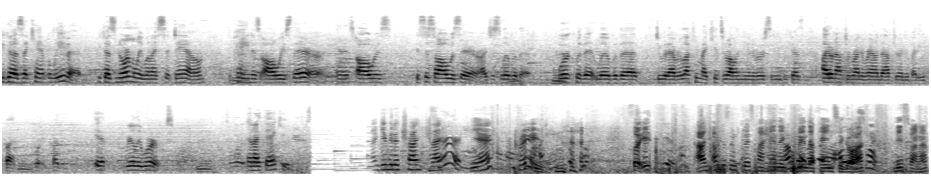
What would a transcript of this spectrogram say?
because I can't believe it. Because normally when I sit down, the pain is always there, and it's always, it's just always there. I just live with it, Mm. work with it, live with it, do whatever. Lucky my kids are all in university because I don't have to run around after anybody. But, but it really worked, and I thank you. Can I give it a try? Can I? Yeah? Great. so it, I'm, I'm just going to place my hand and command the pain to go. This huh? one. This one, huh?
